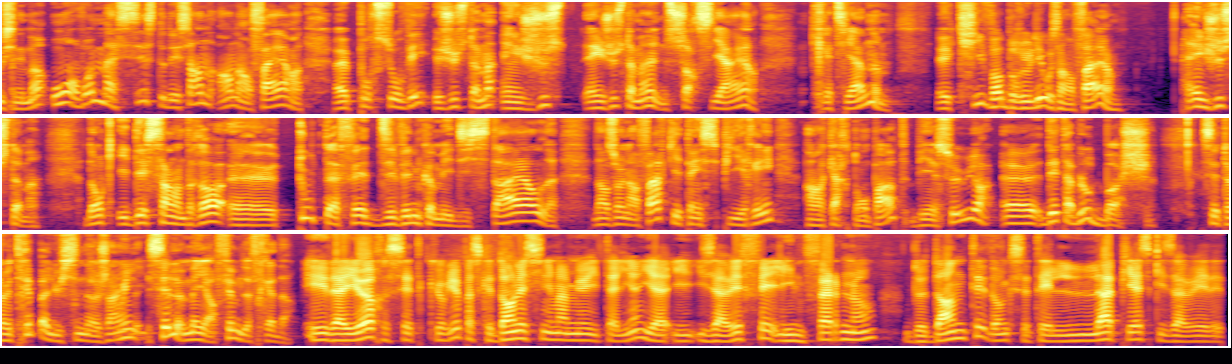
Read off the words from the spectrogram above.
au cinéma, où on voit massiste descendre en enfer euh, pour sauver justement injuste- injustement une sorcière chrétienne euh, qui va brûler aux enfers. Injustement. Donc, il descendra euh, tout à fait Divine Comedy style dans un enfer qui est inspiré en carton-pâte, bien sûr, euh, des tableaux de Bosch. C'est un trip hallucinogène. C'est le meilleur film de Freda. Et d'ailleurs, c'est curieux parce que dans le cinéma mieux italien, il y a- ils avaient fait l'Inferno de Dante, donc c'était la pièce qu'ils avaient,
